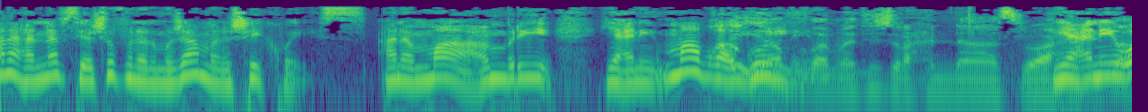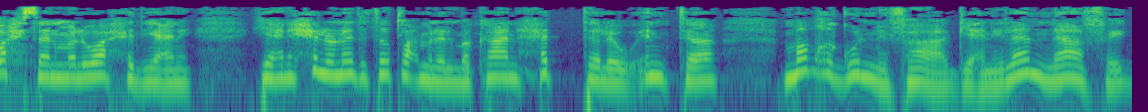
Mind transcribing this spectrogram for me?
أنا عن نفسي أشوف إن المجاملة شيء كويس. أنا ما عمري يعني ما أبغى أقول أفضل ما تجرح الناس الواحد يعني. وأحسن ما الواحد يعني. يعني حلو إن أنت تطلع من المكان حتى لو أنت ما أبغى أقول نفاق. يعني لا نافق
